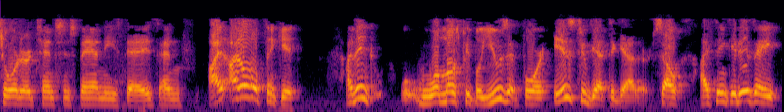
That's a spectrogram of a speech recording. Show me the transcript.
shorter attention span these days, and I, I don't think it. I think what most people use it for is to get together. So I think it is a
